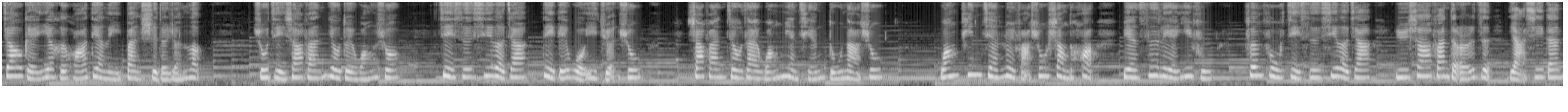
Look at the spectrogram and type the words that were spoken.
交给耶和华店里办事的人了。”书记沙番又对王说：“祭司希勒家递给我一卷书。”沙番就在王面前读那书。王听见律法书上的话，便撕裂衣服。吩咐祭司希勒家与沙番的儿子亚西干、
